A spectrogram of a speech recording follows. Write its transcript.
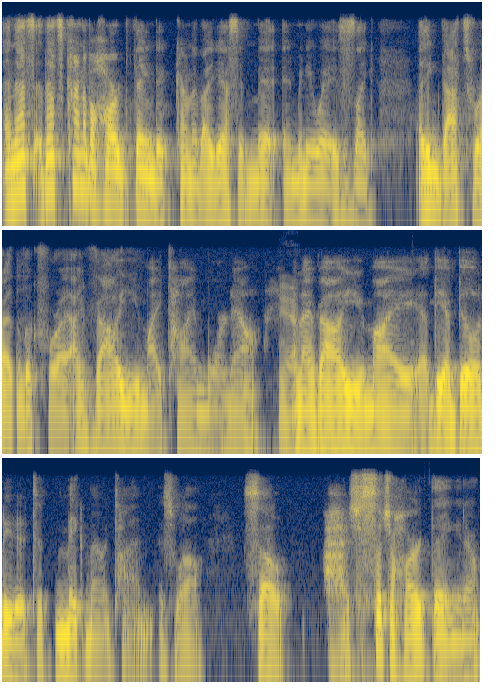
and that's that's kind of a hard thing to kind of I guess admit in many ways. It's like I think that's what I look for. I, I value my time more now, yeah. and I value my the ability to to make my own time as well. So ah, it's just such a hard thing, you know.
